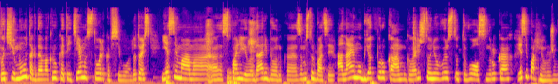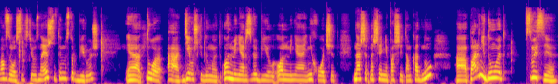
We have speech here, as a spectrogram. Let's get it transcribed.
почему тогда вокруг этой темы столько всего? Ну, то есть, если мама э, спалила, да, ребенка за мастурбацией, она ему бьет по рукам, говорит, что у него вырастут волосы на руках. Если партнер уже во взрослости узнает, что ты мастурбируешь, то, а, девушки думают, он меня разлюбил, он меня не хочет, наши отношения пошли там ко дну, а парни думают, в смысле,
